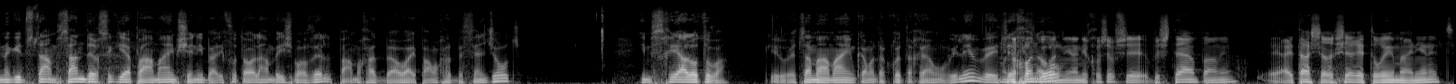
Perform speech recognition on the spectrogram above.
נגיד סתם, סנדרס הגיע פעמיים שני באליפות העולם באיש ברזל, פעם אחת בהוואי, פעם אחת בסנט ג'ורג'. עם שחייה לא טובה. כאילו, יצא מהמים כמה דקות אחרי המובילים, והצליח לסגור. נכון, אבל אני, אני חושב שבשתי הפעמים אה, הייתה שרשרת תורים מעניינת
